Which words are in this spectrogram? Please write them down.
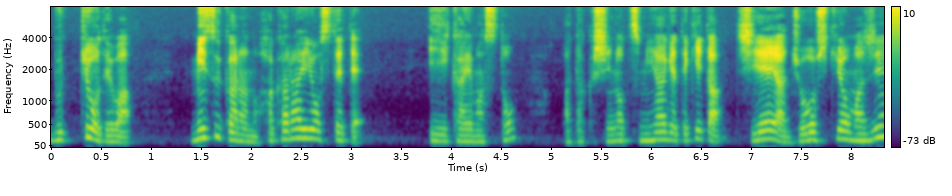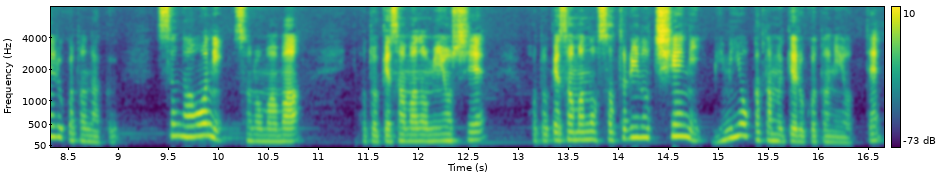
仏教では自らの計らいを捨てて言い換えますと私の積み上げてきた知恵や常識を交えることなく素直にそのまま仏様の見教え、仏様の悟りの知恵に耳を傾けることによって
